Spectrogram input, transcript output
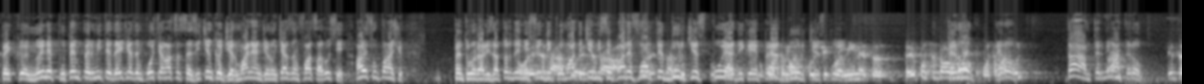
pe că noi ne putem permite de aici, din poziția noastră, să zicem că Germania îngenunchează în fața Rusiei. Alex Cumpănaș, pentru un realizator de emisiuni Oreste, da, diplomatice, Oreste, mi se da, pare Oreste, foarte da, dur tu- ce tu spui, poți- adică e tu prea poți să mă dur asculti ce și pe spui. mine să... Dar eu pot să dau Te rog, argumente, poți să te mă rog. ascult? Da, am terminat, te rog. Uite,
